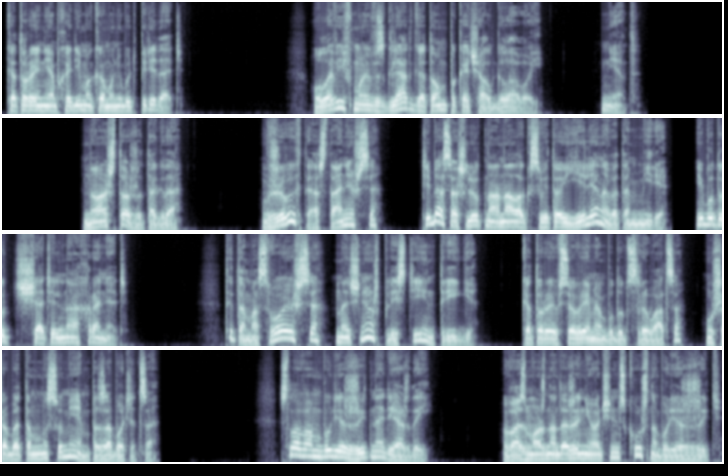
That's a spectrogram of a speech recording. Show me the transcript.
которое необходимо кому-нибудь передать. Уловив мой взгляд, Гатом покачал головой. Нет. Ну а что же тогда? В живых ты останешься, Тебя сошлют на аналог святой Елены в этом мире и будут тщательно охранять. Ты там освоишься, начнешь плести интриги, которые все время будут срываться, уж об этом мы сумеем позаботиться. Словом, будешь жить надеждой. Возможно, даже не очень скучно будешь жить.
